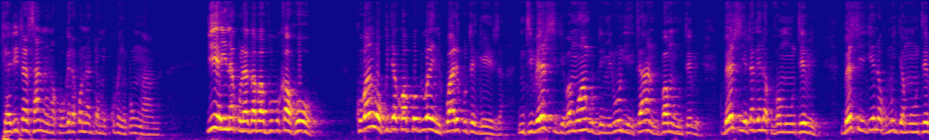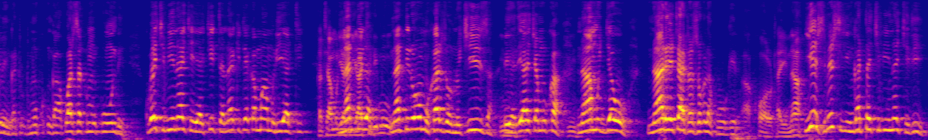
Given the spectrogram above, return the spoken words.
kyali tasaana nakwogerako nadda mu kkuba enkuŋŋaana ye yalina kulaga bavubuka hope kubanga okujja kwa bobi wine kwali kutegeeza nti besige bamuwangudde emirundi etaano va mu ntebe. Besige tagenda kuva mu ntebe. Besige genda kumujja mu ntebe nga tu- tumu- ng'akwasa tumukunde. Kuba ekibiina kye yakitta n'akiteekamu amuliyati. Amuliyati N'addira- omukazi ono kiiza eyali akyamuka n'amugjawo n'aleeta atasobola kwogera. Yes besigi ngatta kibiina kiri.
